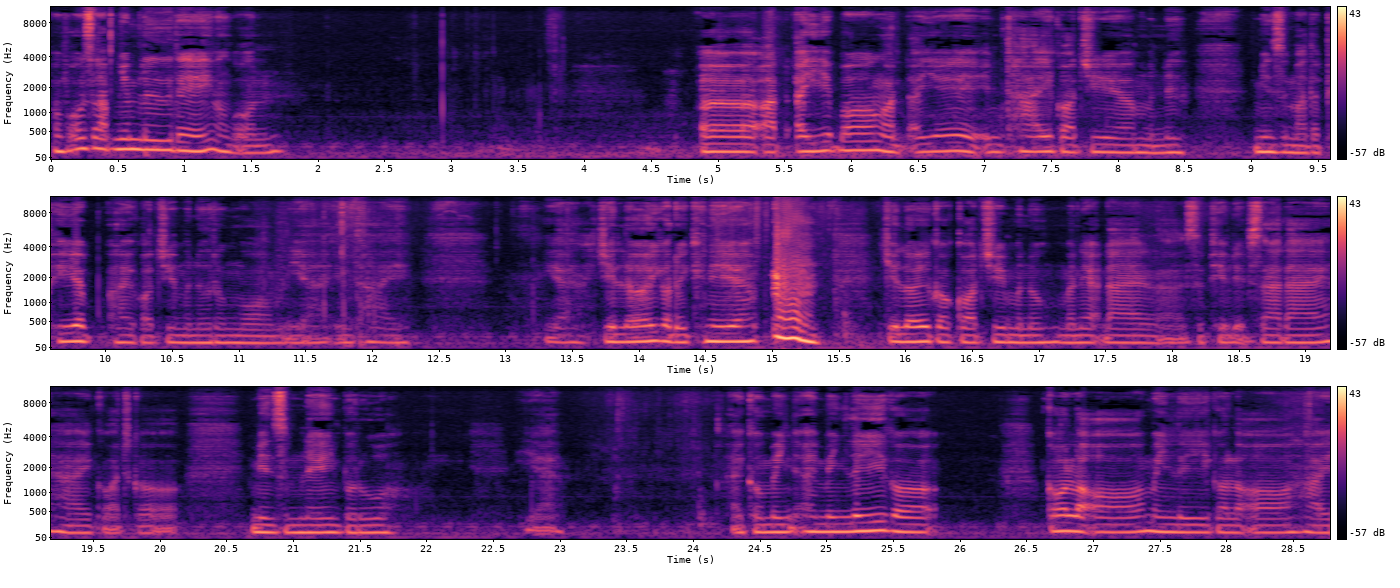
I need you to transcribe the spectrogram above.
បងប្អូនស្ដាប់ខ្ញុំឮទេបងប្អូនអឺអត់អីទេបងអត់អីទេអ៊ីមថៃគាត់ជាមនុស្សមានសមត្ថភាពហើយគាត់ជាមនុស្សរឹងមាំយ៉ាអ៊ីមថៃយ៉ាជាលើយក៏ដូចគ្នា ជាលើយក៏គាត់ជាមនុស្សម្នាក់ដែលសុភាពរៀបសារដែរហើយគាត់ក៏មានសម្លេងព្រោះយ៉ាហើយក៏មីងហើយមីងលីក៏ក៏ល្អមីងលីក៏ល្អហើយ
